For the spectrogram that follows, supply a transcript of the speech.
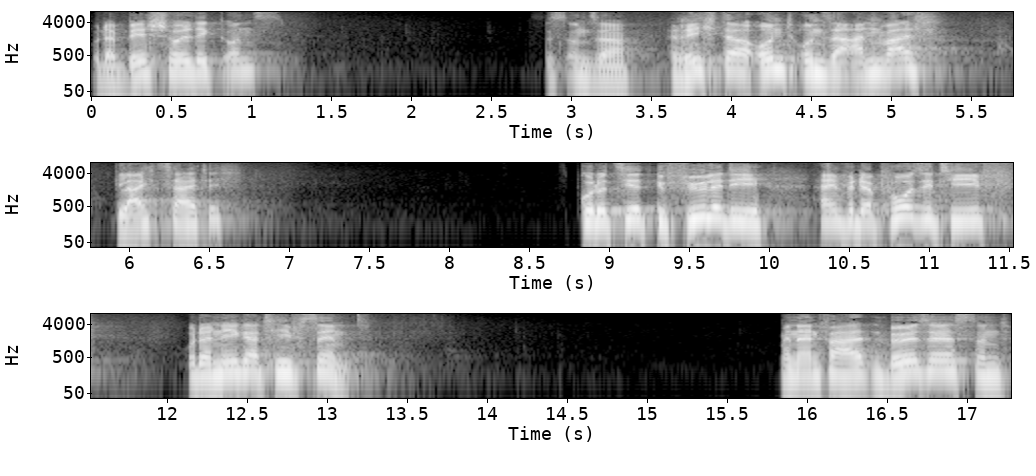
oder beschuldigt uns. Das ist unser Richter und unser Anwalt gleichzeitig. Produziert Gefühle, die entweder positiv oder negativ sind. Wenn dein Verhalten böse ist und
